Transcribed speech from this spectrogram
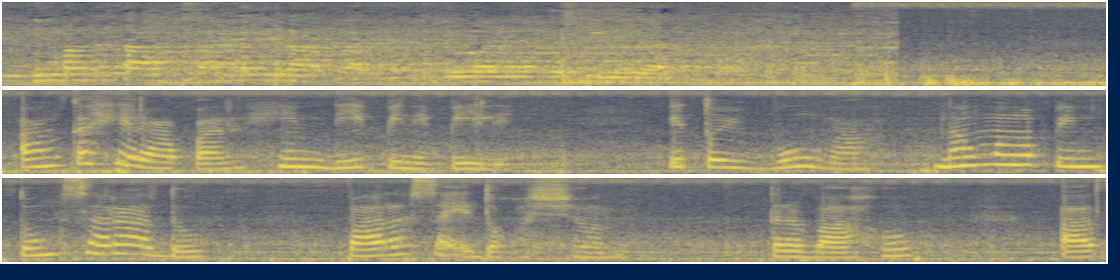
Hindi matatapos ang kahirapan at walang oportunidad. Ang kahirapan hindi pinipilit. Ito'y bunga ng mga pintong sarado para sa edukasyon, trabaho, at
